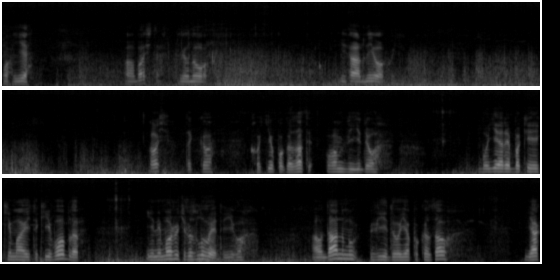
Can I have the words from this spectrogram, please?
О, є. О, бачите, клюнув окунь. І гарний окунь. Ось таке хотів показати вам відео. Бо є рибаки, які мають такий воблер і не можуть розловити його. А в даному відео я показав, як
